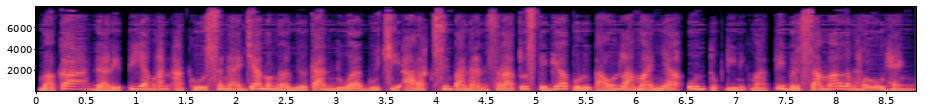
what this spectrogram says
maka dari tiangan aku sengaja mengambilkan dua guci arak simpanan 130 tahun lamanya untuk dinikmati bersama Leng Hou Heng.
